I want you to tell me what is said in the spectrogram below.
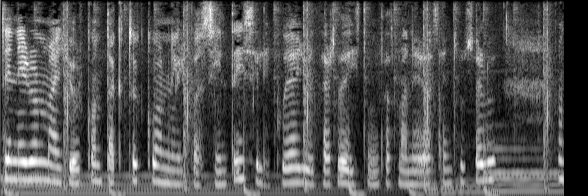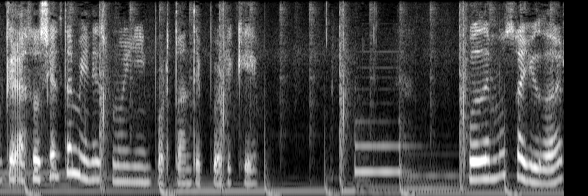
tener un mayor contacto con el paciente y se le puede ayudar de distintas maneras en su salud. Aunque la social también es muy importante porque podemos ayudar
